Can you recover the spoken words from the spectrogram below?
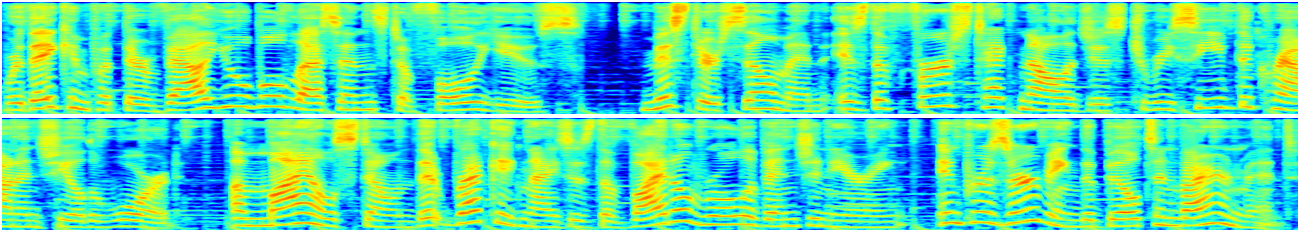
where they can put their valuable lessons to full use. Mr. Silman is the first technologist to receive the Crowninshield Award, a milestone that recognizes the vital role of engineering in preserving the built environment.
